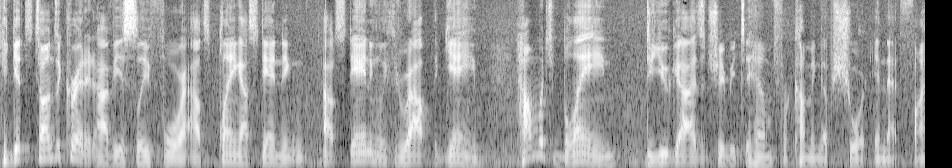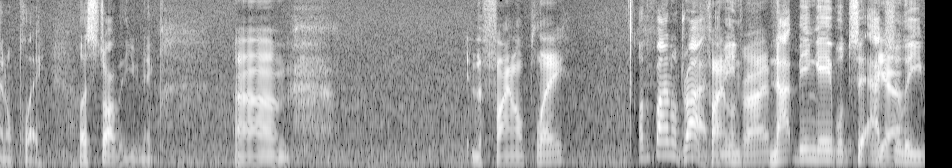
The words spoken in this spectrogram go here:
He gets tons of credit, obviously, for out, playing outstanding, outstandingly throughout the game. How much blame do you guys attribute to him for coming up short in that final play? Let's start with you, Nick. Um, the final play. Oh, the final drive. Final I mean, drive. Not being able to actually Yeah.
